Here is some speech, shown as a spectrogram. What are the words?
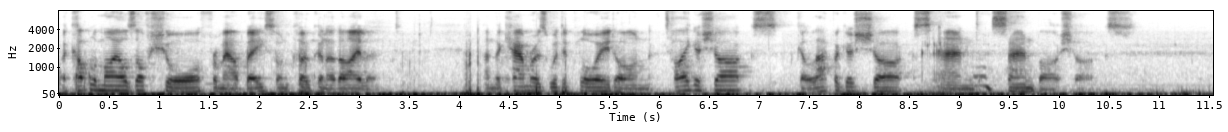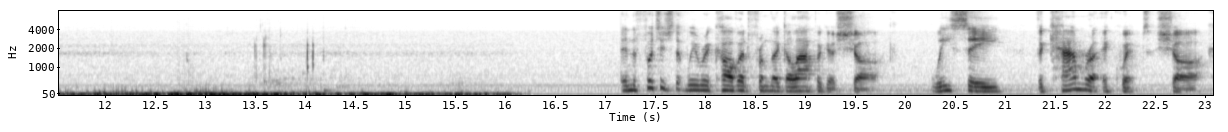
a couple of miles offshore from our base on Coconut Island. And the cameras were deployed on tiger sharks, Galapagos sharks, and sandbar sharks. In the footage that we recovered from the Galapagos shark, we see the camera equipped shark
